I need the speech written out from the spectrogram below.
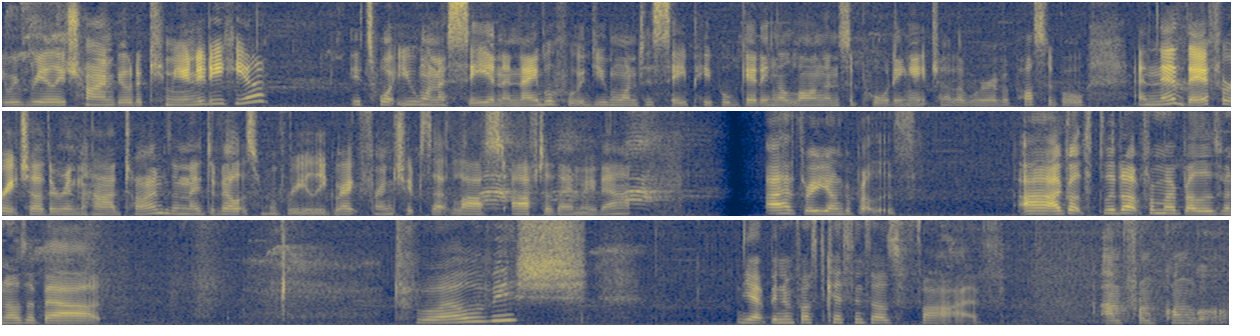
we really try and build a community here. It's what you want to see in a neighbourhood. You want to see people getting along and supporting each other wherever possible. And they're there for each other in the hard times and they develop some really great friendships that last after they move out. I have three younger brothers. Uh, I got split up from my brothers when I was about 12 ish. Yeah, been in foster care since I was five. I'm from Congo.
